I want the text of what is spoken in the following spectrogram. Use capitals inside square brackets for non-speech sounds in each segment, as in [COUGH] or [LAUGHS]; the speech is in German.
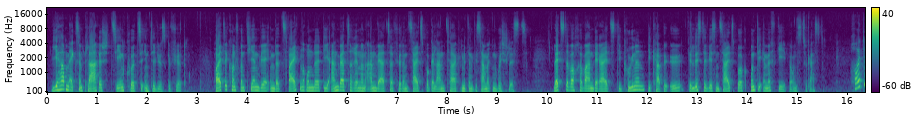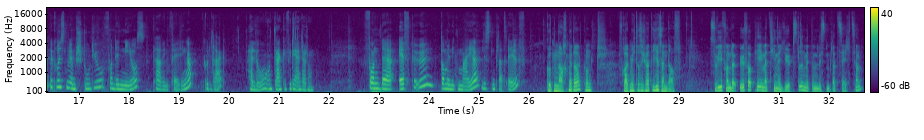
Wir haben exemplarisch zehn kurze Interviews geführt. Heute konfrontieren wir in der zweiten Runde die Anwärterinnen und Anwärter für den Salzburger Landtag mit den gesammelten Wishlists. Letzte Woche waren bereits die Grünen, die KPÖ, die Liste Wir sind Salzburg und die MFG bei uns zu Gast. Heute begrüßen wir im Studio von den Neos Karin Feldinger. Guten Tag. Hallo und danke für die Einladung. Von der FPÖ Dominik Mayer, Listenplatz 11. Guten Nachmittag und freut mich, dass ich heute hier sein darf. Sowie von der ÖVP Martina Jöbstl mit dem Listenplatz 16.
